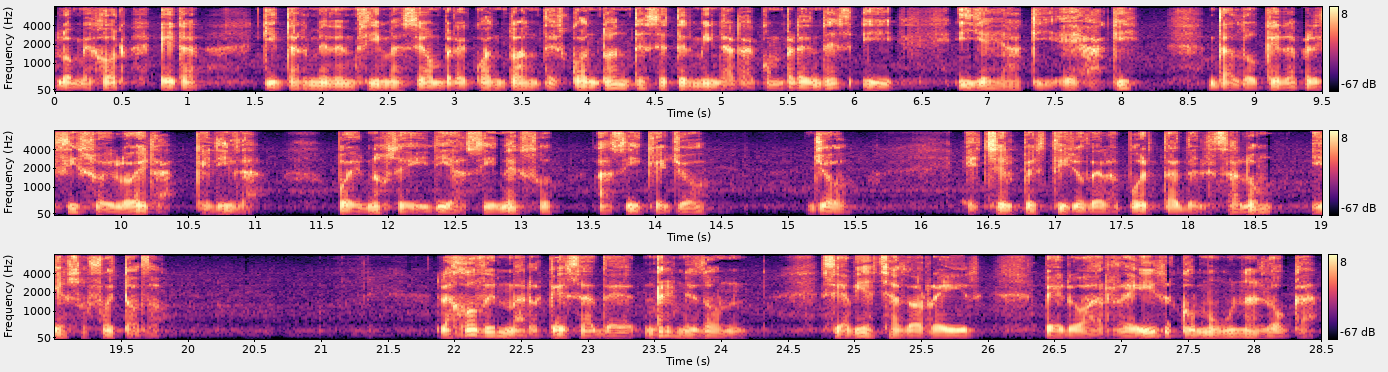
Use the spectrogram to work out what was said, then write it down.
lo mejor era quitarme de encima ese hombre cuanto antes, cuanto antes se terminara, ¿comprendes? Y, y he aquí, he aquí, dado que era preciso y lo era, querida, pues no se iría sin eso, así que yo, yo, Eché el pestillo de la puerta del salón y eso fue todo. La joven marquesa de Renedón se había echado a reír, pero a reír como una loca,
